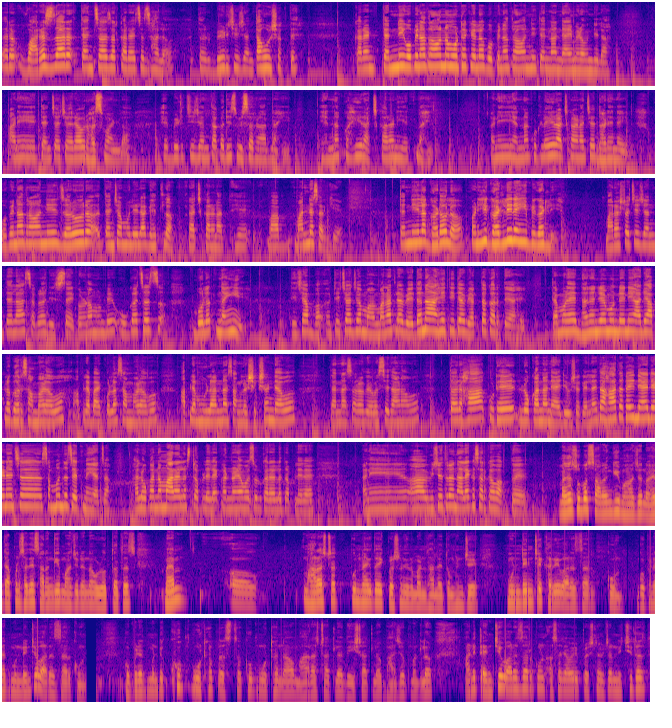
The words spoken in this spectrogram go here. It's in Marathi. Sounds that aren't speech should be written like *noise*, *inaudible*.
तर वारसदार त्यांचा जर करायचं झालं तर बीडची जनता होऊ शकते. कारण त्यांनी गोपीनाथरावांना मोठं केलं गोपीनाथरावांनी त्यांना न्याय मिळवून दिला आणि त्यांच्या चेहऱ्यावर हसू आणलं. हे बीडची जनता कधीच विसरणार नाही. यांना काही राजकारण येत नाही. आणि यांना कुठलेही राजकारणाचे धडे नाहीत. गोपीनाथरावांनी जरूर त्यांच्या मुलीला घेतलं राजकारणात हे बाब मान्यासारखी आहे. त्यांनी हिला घडवलं पण ही घडली नाही ही बिघडली. महाराष्ट्राची जनतेला सगळं दिसतंय. करुणा मुंडे उगाचच बोलत नाही आहे तिच्या भ तिच्या ज्या म मनातल्या वेदना आहे ती त्या व्यक्त करते आहे. त्यामुळे धनंजय मुंडेने आधी आपलं घर सांभाळावं आपल्या बायकोला सांभाळावं आपल्या मुलांना चांगलं शिक्षण द्यावं त्यांना सगळं व्यवस्थित आणावं. तर हा कुठे लोकांना न्याय देऊ शकेल? नाही तर हा तर काही न्याय देण्याचा संबंधच येत नाही याचा. हा लोकांना मारायलाच टपलेला आहे खंडण्या वसूल करायला टपलेला आहे. आणि हा विचित्र नालायकासारखा वागतो आहे माझ्यासोबत सारंगी महाजन आहेत. आपण सगळे सारंगी महाजन यांना ओळखतातच. मॅम महाराष्ट्रात पुन्हा एकदा एक प्रश्न निर्माण झाला आहे तो म्हणजे मुंडेंचे खरे वारसदार कोण? गोपीनाथ मुंडेंचे वारसदार कोण? गोपीनाथ मुंडे खूप मोठं प्रस्थ खूप मोठं नाव महाराष्ट्रातलं देशातलं भाजपमधलं. आणि त्यांचे वारसदार कोण? असा ज्यावेळी प्रश्न विचार निश्चितच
